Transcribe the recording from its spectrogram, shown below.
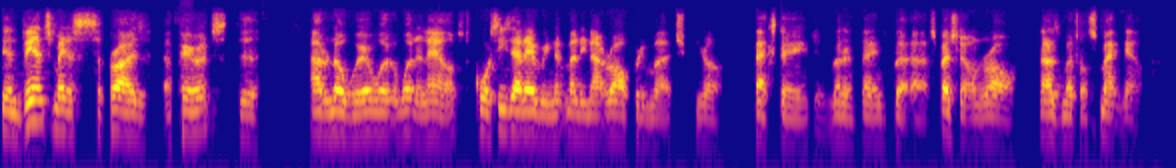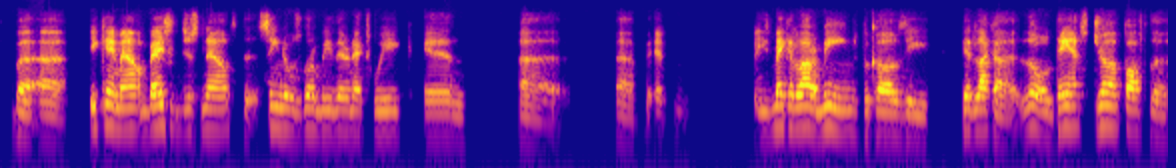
then Vince made a surprise appearance to, out of nowhere. What wasn't announced. Of course, he's at every Monday Night Raw pretty much, you know, backstage and running things, but uh, especially on Raw, not as much on SmackDown. But uh, he came out and basically just announced that Cena was going to be there next week, and it, he's making a lot of memes because he did like a little dance jump off the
